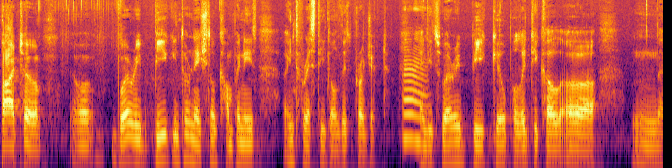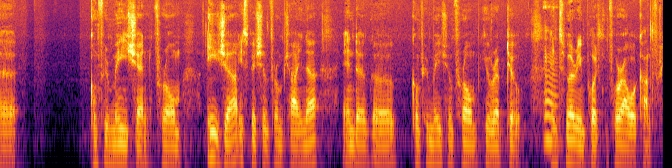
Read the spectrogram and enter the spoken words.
But uh, uh, very big international companies are interested on this project, and it's very big geopolitical uh, mm, confirmation from Asia, especially from China, and uh, uh, confirmation from Europe too. And it's very important for our country.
